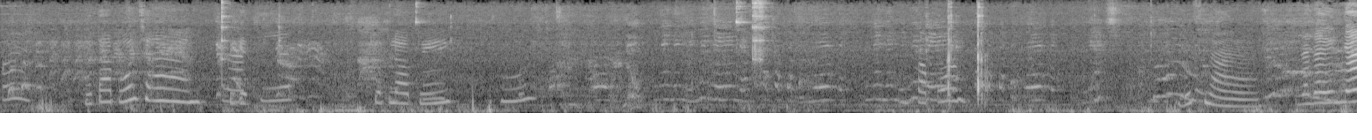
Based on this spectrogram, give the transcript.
Natapon? Saan? Sige. Sa floppy. Tapon. Lagayin nga.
